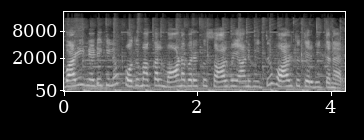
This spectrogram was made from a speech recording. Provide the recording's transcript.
வழி நெடுகிலும் பொதுமக்கள் மாணவருக்கு சால்வை அணிவித்து வாழ்த்து தெரிவித்தனர்.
